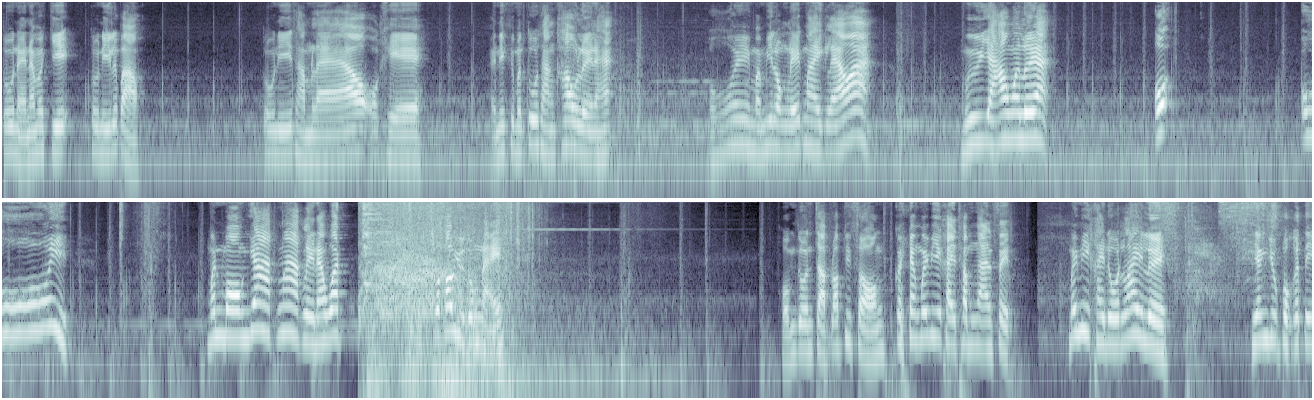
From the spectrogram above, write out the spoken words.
ตู้ไหนนะเมื่อกี้ ตู้นี้หรือเปล่า ตู้นี้ทำแล้ว โอเค อันนี้คือมันตู้ทางเข้าเลยนะฮะ โอ้ยมันมีลองเล็กมาอีกแล้วอะมือยาวมาเลยอะโอ้โอ้ย มันมองยากมากเลยนะว่าว่าเขาอยู่ตรงไหน ผมโดนจับรอบที่สองก็ยังไม่มีใครทำงานเสร็จ ไม่มีใครโดนไล่เลย ยังอยู่ปกติ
